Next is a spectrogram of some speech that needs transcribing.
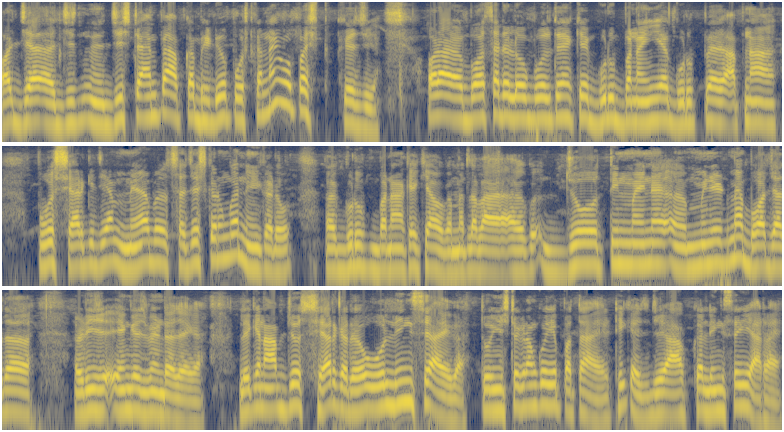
और जिस टाइम पे आपका वीडियो पोस्ट करना है, वो पोस्ट कीजिए। और बहुत सारे लोग बोलते हैं कि ग्रुप बनाइए ग्रुप पे अपना पोस्ट शेयर कीजिए मैं अब सजेस्ट करूँगा, नहीं करो। ग्रुप बना के क्या होगा? मतलब जो तीन महीने मिनट में बहुत ज़्यादा एंगेजमेंट आ जाएगा। लेकिन आप जो शेयर कर रहे हो, वो लिंक से आएगा। तो इंस्टाग्राम को ये पता है, ठीक है? जो आपका लिंक से ही आ रहा है।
